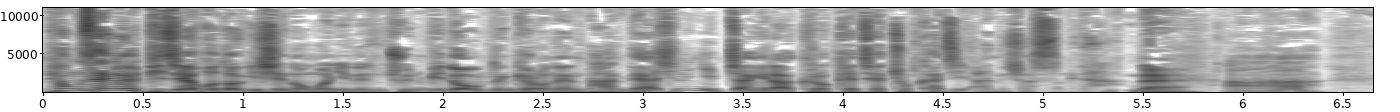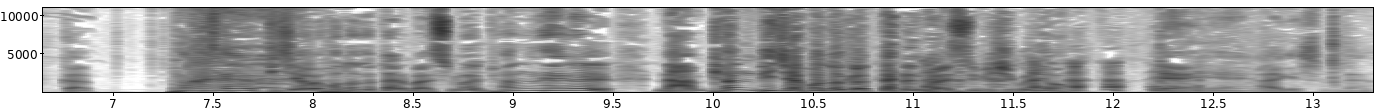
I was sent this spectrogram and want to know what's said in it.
평생을 빚에 허덕이신 어머니는 준비도 없는 결혼엔 반대하시는 입장이라 그렇게 재촉하지 않으셨습니다. 네. 아, 그러니까 평생을 빚에 허덕였다는 말씀은 평생을 남편 빚에 허덕였다는 말씀이시군요. 예, 예, 알겠습니다.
